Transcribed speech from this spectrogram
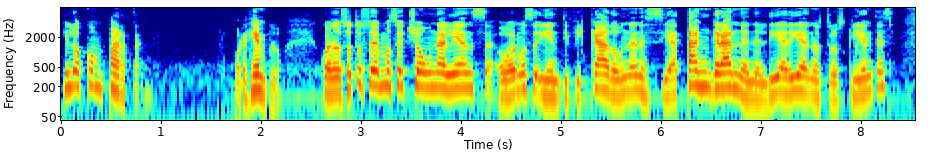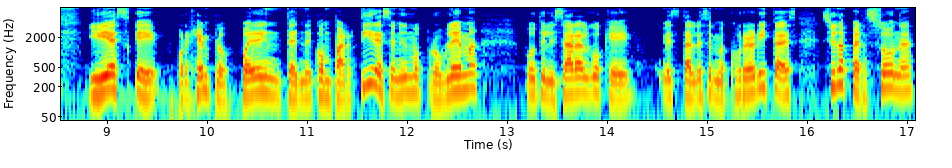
y lo compartan. Por ejemplo, cuando nosotros hemos hecho una alianza o hemos identificado una necesidad tan grande en el día a día de nuestros clientes y es que, por ejemplo, pueden compartir ese mismo problema, utilizar algo que tal vez se me ocurre ahorita, es si una persona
